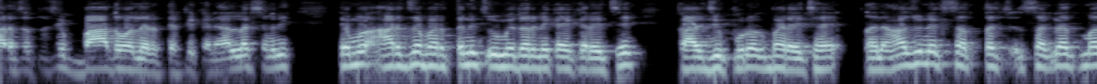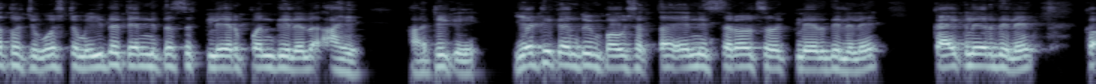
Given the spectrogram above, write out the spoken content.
अर्ज तुझे बाद होणार त्या ठिकाणी. आलं लक्षामध्ये म्हणजे त्यामुळे अर्ज भरतानाच उमेदवारांनी काय करायचे? काळजीपूर्वक भरायचे आहे. आणि अजून एक सत्ता सगळ्यात महत्वाची गोष्ट म्हणजे इथं त्यांनी तसं क्लिअर पण दिलेलं आहे. हा ठीक आहे. या ठिकाणी तुम्ही पाहू शकता यांनी सरळ सरळ क्लिअर दिलेले काय क्लिअर दिले? का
